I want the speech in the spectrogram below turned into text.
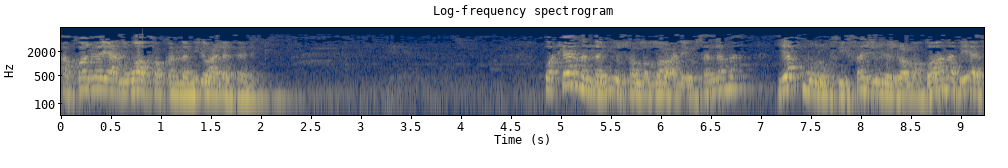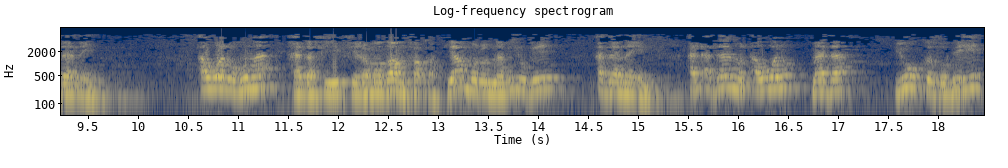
أقر يعني وافق النبي على ذلك. وكان النبي صلى الله عليه وسلم يأمر في فجر رمضان بأذانين. أولهما هذا في في رمضان فقط يأمر النبي بأذانين. الأذان الأول ماذا؟ يوقظ به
